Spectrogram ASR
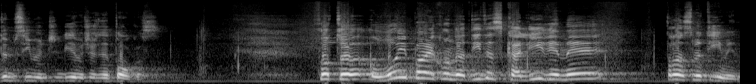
dy mësimeve që lidhet me çështjen e tokës. Thotë, Lloji i parë i kontradiktës ka lidhje me transmetimin,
